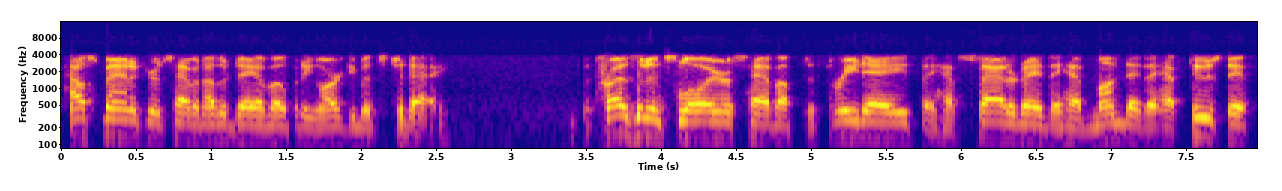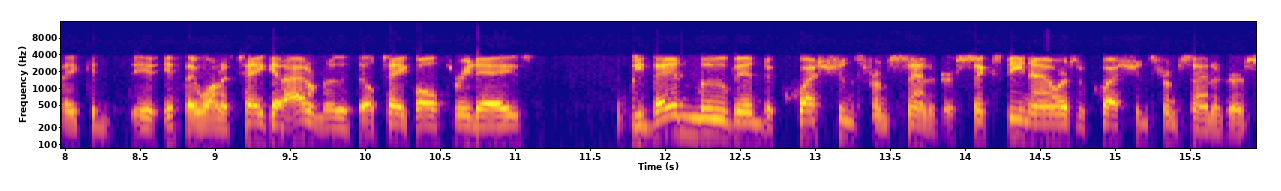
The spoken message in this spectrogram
House managers have another day of opening arguments today. The president's lawyers have up to three days. They have Saturday, they have Monday, they have Tuesday if they can, if they want to take it. I don't know that they'll take all three days. We then move into questions from senators. 16 hours of questions from senators.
